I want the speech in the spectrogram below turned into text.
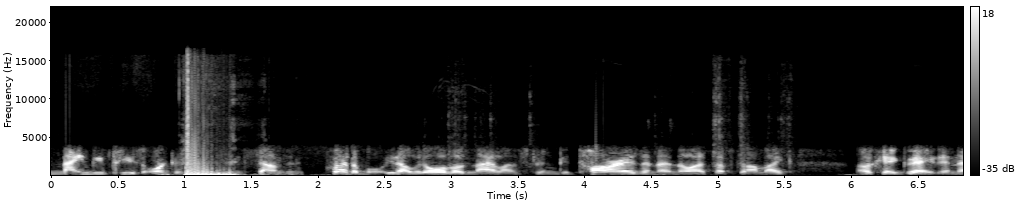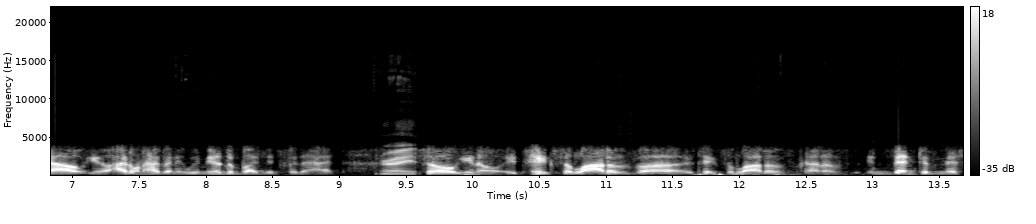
90-piece orchestra. It sounds incredible, you know, with all those nylon string guitars and, and all that stuff. So I'm like, okay, great. And now you know I don't have anywhere near the budget for that. Right. So you know, it takes a lot of uh, it takes a lot of kind of inventiveness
